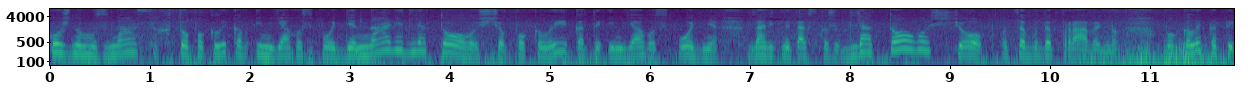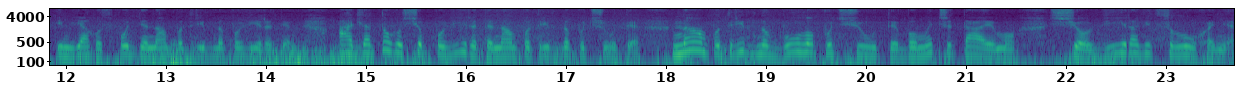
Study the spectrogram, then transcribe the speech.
Кожному з нас, хто покликав ім'я Господнє, навіть для того, щоб покликати ім'я Господнє, навіть не так скажу, для того, щоб оце буде правильно, покликати ім'я Господнє, нам потрібно повірити. А для того, щоб повірити, нам потрібно почути. Нам потрібно було почути, бо ми читаємо, що віра від слухання.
